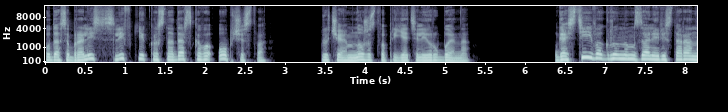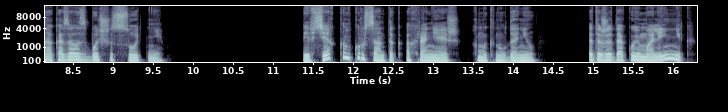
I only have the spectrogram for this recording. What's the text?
куда собрались сливки краснодарского общества, включая множество приятелей Рубена. Гостей в огромном зале ресторана оказалось больше сотни. «Ты всех конкурсанток охраняешь?» — хмыкнул Данил. «Это же такой малинник!»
